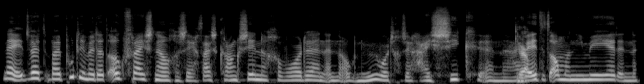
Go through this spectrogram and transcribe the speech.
Nee, het werd, bij Poetin werd dat ook vrij snel gezegd. Hij is krankzinnig geworden en, en ook nu wordt gezegd hij is ziek en hij weet het allemaal niet meer. En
